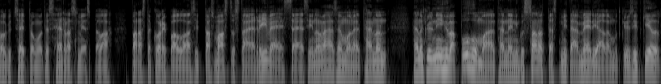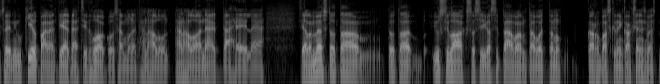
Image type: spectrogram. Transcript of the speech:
37-vuotias herrasmies pelaa parasta koripalloa sitten taas vastustajan riveissä ja siinä on vähän semmoinen, että hän on, hän on kyllä niin hyvä puhumaan, että hän ei niin kuin sano tästä mitään medialle, mutta kyllä siitä kil, se niin kuin tietää, että siitä huokuu semmoinen, että hän haluaa, hän haluaa näyttää heille ja siellä on myös tota, tota, Jussi Laakso, Siigassi päävalmentaja, voittanut Karhubasketin kaksi ensimmäistä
